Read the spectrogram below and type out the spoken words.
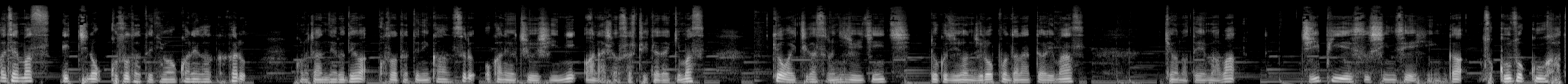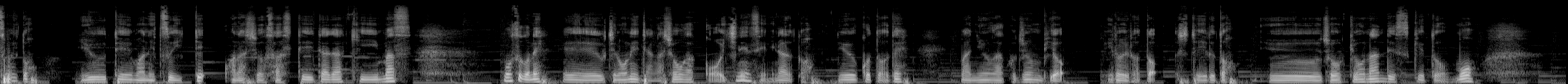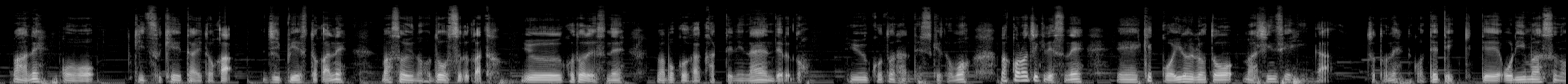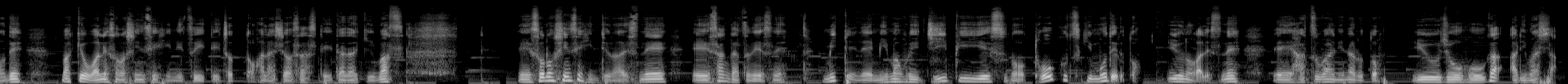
おはようございます。エッチの子育てにはお金がかかる。このチャンネルでは子育てに関するお金を中心にお話をさせていただきます。今日は1月の21日、6時46分となっております。今日のテーマは GPS 新製品が続々発売というテーマについてお話をさせていただきます。もうすぐね、えーうちのお姉ちゃんが小学校1年生になるということで、まあ、入学準備をいろいろとしているという状況なんですけども、まあね、こう、キッズ携帯とか GPS とかね、まあそういうのをどうするかということですね。まあ僕が勝手に悩んでるということなんですけども、まあこの時期ですね、えー結構いろいろと、まあ新製品がちょっとね、こう出てきておりますので、まあ今日はね、その新製品についてちょっとお話をさせていただきます。えーその新製品っていうのはですね、えー3月にですね、見てね、見守り GPS のトーク付きモデルというのがですね、えー発売になるという情報がありました。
